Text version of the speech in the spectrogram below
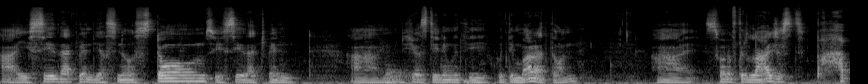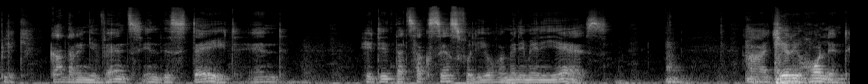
Uh, you see that when there's are snowstorms, you see that when um, he was dealing with the, with the marathon. Uh, it's one of the largest public gathering events in the state, and he did that successfully over many, many years. Uh, Jerry Holland,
